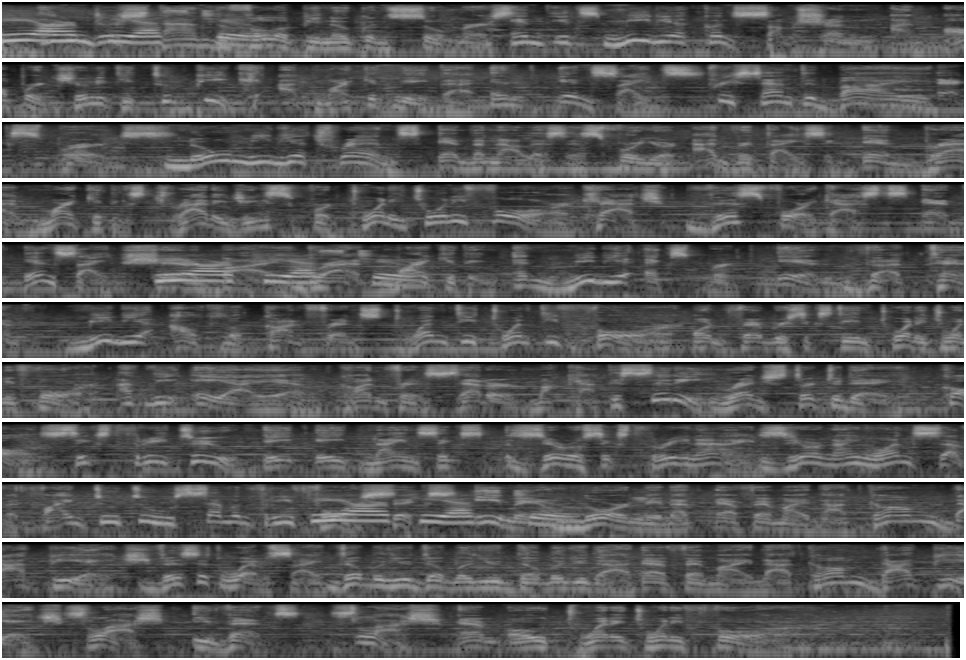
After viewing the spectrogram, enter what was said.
Understand the DRPS2. Filipino consumers and its media consumption. An opportunity to peek at market data and insights presented by experts. Know media trends and analysis for your advertising and brand marketing strategies for 2024. Catch this forecasts and insight shared by DRPS2. brand marketing and media expert in the 10th Media Outlook Conference 2024 on February 16, 2024 at the AIM Conference Center, Makati City. Register today. Call 632-8896-0639 0917-522-7346. DRPS2. Email norlin at fmi.com.ph. Visit website www.fmi.com.ph slash events slash MO 2024.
